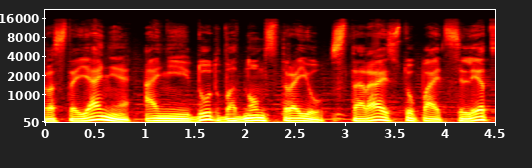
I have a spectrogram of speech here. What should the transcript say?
расстояние, они идут в одном строю, стараясь ступать след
